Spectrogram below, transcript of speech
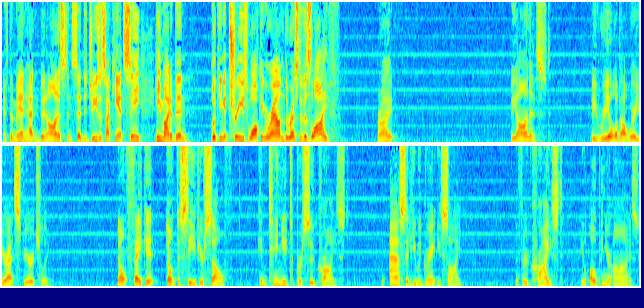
if the man hadn't been honest and said to Jesus, I can't see, he might have been looking at trees walking around the rest of his life. Right? Be honest. Be real about where you're at spiritually. Don't fake it. Don't deceive yourself. Continue to pursue Christ and ask that He would grant you sight. And through Christ, He'll open your eyes.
